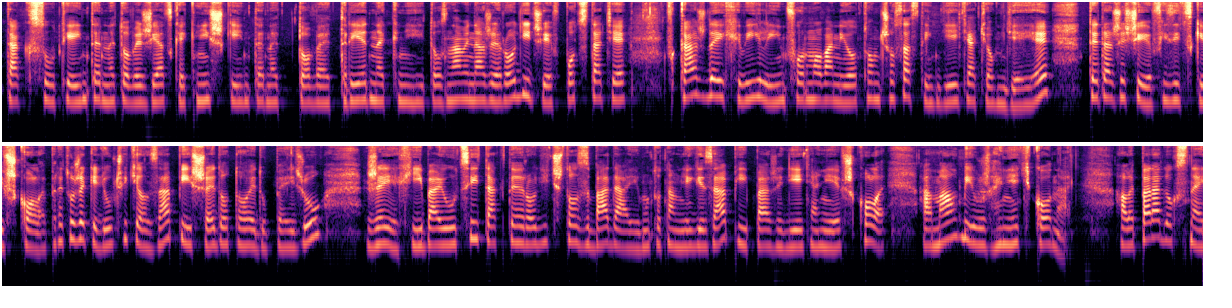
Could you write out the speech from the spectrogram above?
tak sú tie internetové žiacké knižky, internetové triedne knihy. To znamená, že rodič je v podstate v každej chvíli informovaný o tom, čo sa s tým dieťaťom deje, teda že či je fyzicky v škole. Pretože keď učiteľ zapíše do toho edupageu, že je chýbajúci, tak ten rodič to zbadá, mu to tam niekde zapípa, že dieťa nie je v škole a mal by už hneď konať. Ale paradoxné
